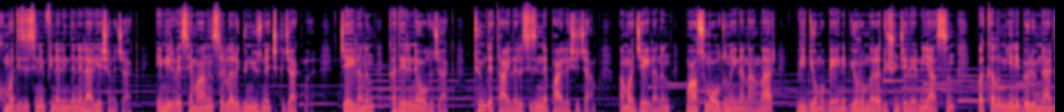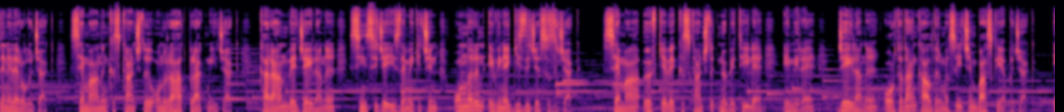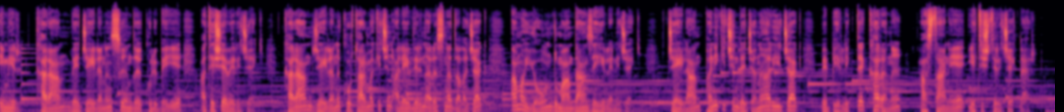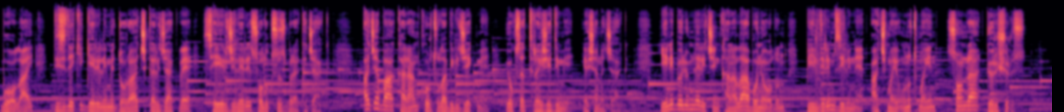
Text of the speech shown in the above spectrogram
Kuma dizisinin finalinde neler yaşanacak? Emir ve Sema'nın sırları gün yüzüne çıkacak mı? Ceylan'ın kaderi ne olacak? Tüm detayları sizinle paylaşacağım. Ama Ceylan'ın masum olduğuna inananlar videomu beğenip yorumlara düşüncelerini yazsın. Bakalım yeni bölümlerde neler olacak? Sema'nın kıskançlığı onu rahat bırakmayacak. Karan ve Ceylan'ı sinsice izlemek için onların evine gizlice sızacak. Sema öfke ve kıskançlık nöbetiyle Emir'e Ceylan'ı ortadan kaldırması için baskı yapacak. Emir, Karan ve Ceylan'ın sığındığı kulübeyi ateşe verecek. Karan, Ceylan'ı kurtarmak için alevlerin arasına dalacak ama yoğun dumandan zehirlenecek. Ceylan panik içinde canı arayacak ve birlikte Karan'ı hastaneye yetiştirecekler. Bu olay dizideki gerilimi doruğa çıkaracak ve seyircileri soluksuz bırakacak. Acaba Karan kurtulabilecek mi yoksa trajedi mi yaşanacak? Yeni bölümler için kanala abone olun, bildirim zilini açmayı unutmayın. Sonra görüşürüz.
